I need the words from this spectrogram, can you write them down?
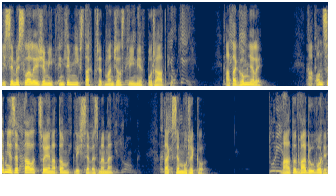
Ti si mysleli, že mít intimní vztah před manželstvím je v pořádku. A tak ho měli. A on se mě zeptal, co je na tom, když se vezmeme. Tak jsem mu řekl. Má to dva důvody.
